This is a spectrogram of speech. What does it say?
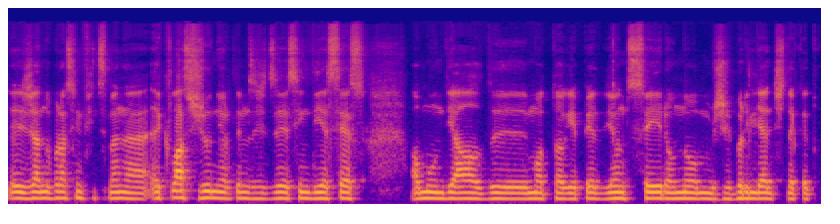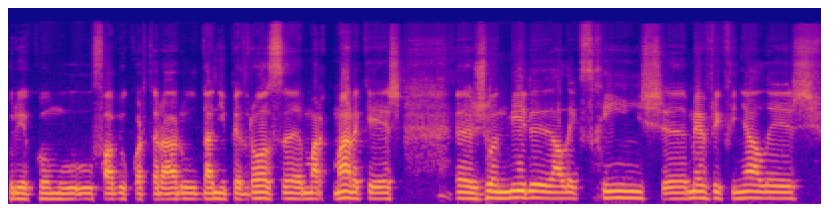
já no próximo fim de semana, a classe Júnior, podemos dizer assim, de acesso ao Mundial de MotoGP, de onde saíram nomes brilhantes da categoria como o Fábio Quartararo, Dani Pedrosa, Marco Marques, João Mir, Alex Rins, Maverick Vinales,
